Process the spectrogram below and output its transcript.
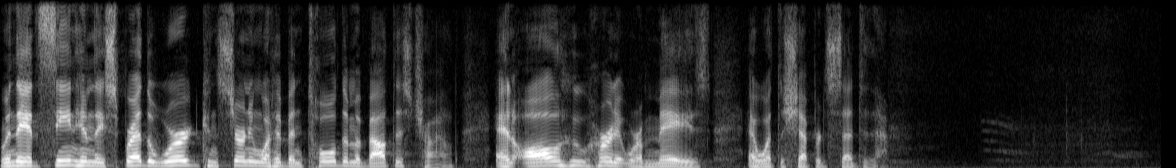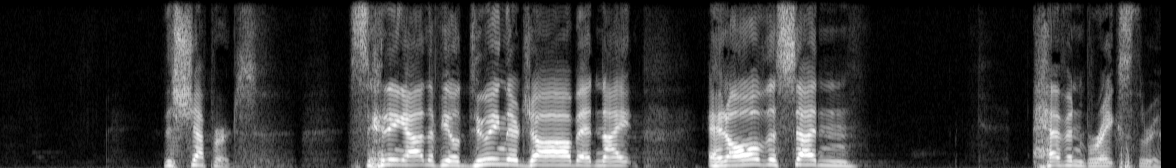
When they had seen him, they spread the word concerning what had been told them about this child, and all who heard it were amazed at what the shepherds said to them. the shepherds sitting out in the field doing their job at night, and all of a sudden, heaven breaks through.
